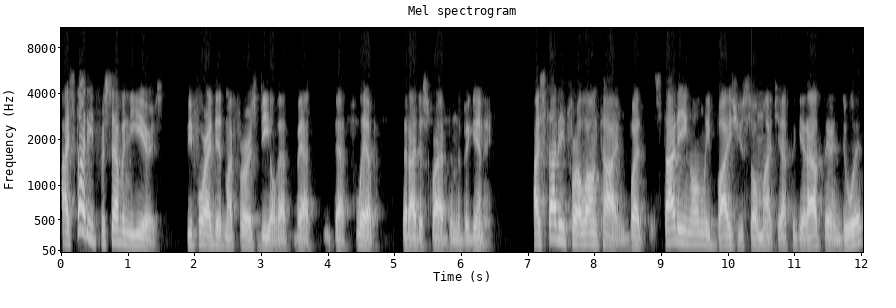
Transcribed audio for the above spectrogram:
I studied for seven years before I did my first deal, that, that, that flip that I described in the beginning. I studied for a long time, but studying only buys you so much. You have to get out there and do it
